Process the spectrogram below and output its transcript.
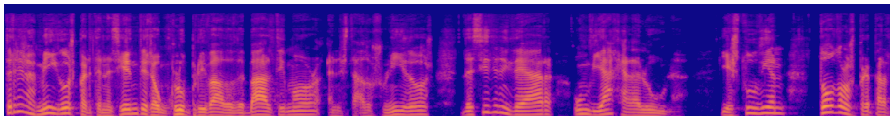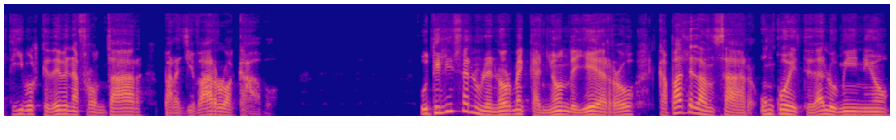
Tres amigos pertenecientes a un club privado de Baltimore, en Estados Unidos, deciden idear un viaje a la Luna y estudian todos los preparativos que deben afrontar para llevarlo a cabo. Utilizan un enorme cañón de hierro capaz de lanzar un cohete de aluminio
